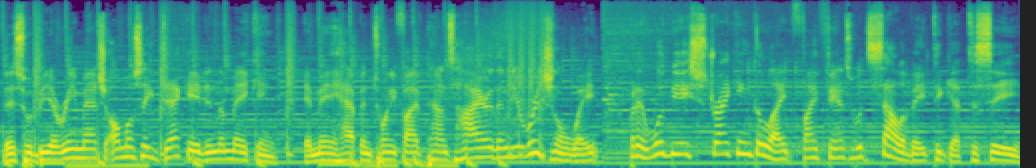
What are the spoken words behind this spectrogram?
This would be a rematch almost a decade in the making. It may happen 25 pounds higher than the original weight, but it would be a striking delight fight fans would salivate to get to see.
